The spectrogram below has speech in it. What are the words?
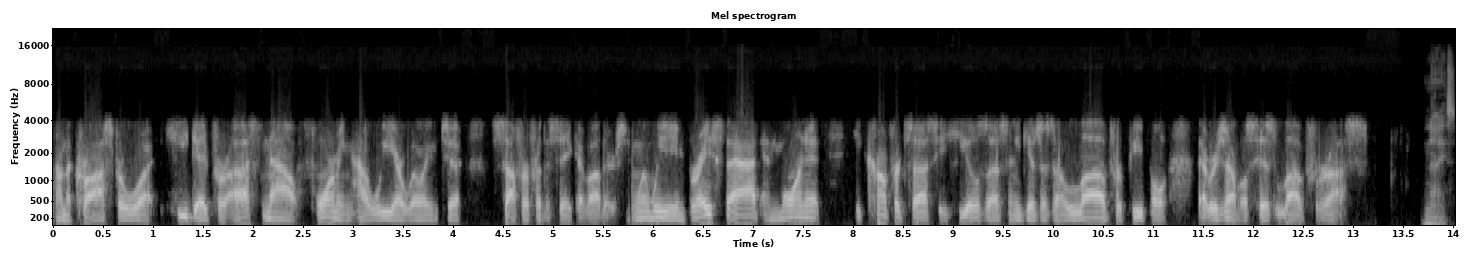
on the cross for what he did for us, now forming how we are willing to suffer for the sake of others. And when we embrace that and mourn it, he comforts us, he heals us, and he gives us a love for people that resembles his love for us. Nice.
